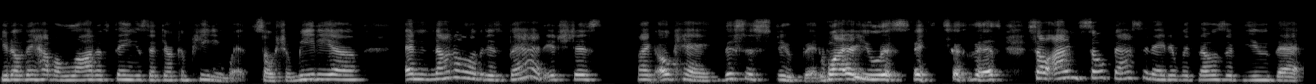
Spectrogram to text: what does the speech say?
You know, they have a lot of things that they're competing with, social media, and not all of it is bad. It's just like, okay, this is stupid. Why are you listening to this? So I'm so fascinated with those of you that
